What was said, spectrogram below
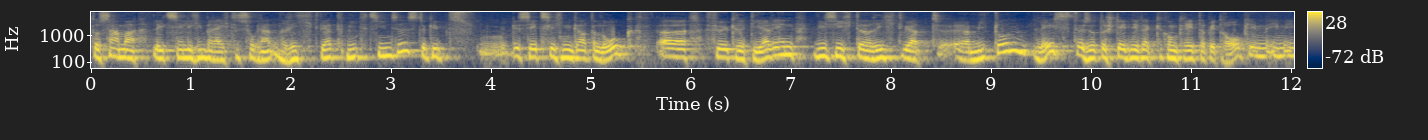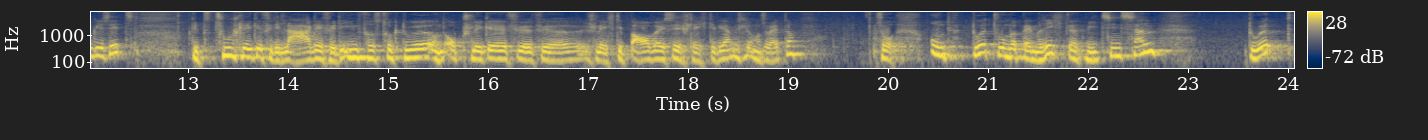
da sind wir letztendlich im Bereich des sogenannten Richtwertmietzinses. Da gibt es gesetzlichen Katalog äh, für Kriterien, wie sich der Richtwert ermitteln lässt. Also da steht nicht ein konkreter Betrag im, im, im Gesetz. Es gibt Zuschläge für die Lage, für die Infrastruktur und Abschläge für, für schlechte Bauweise, schlechte Wärmestellung und so weiter. So, und dort, wo wir beim Richtwertmietzins sind, dort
